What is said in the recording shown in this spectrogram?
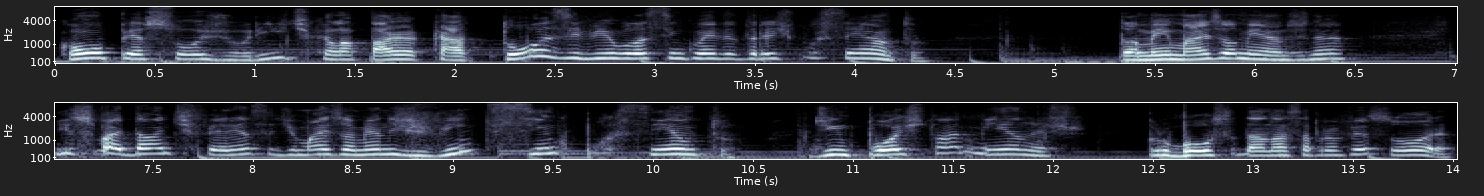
Como pessoa jurídica, ela paga 14,53%. Também mais ou menos, né? Isso vai dar uma diferença de mais ou menos 25% de imposto a menos para o bolso da nossa professora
